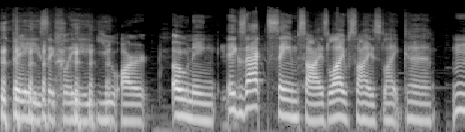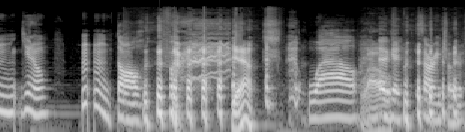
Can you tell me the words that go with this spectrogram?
Basically, you are owning exact same size, life size, like uh, mm, you know, doll. For yeah. Wow. Wow. Okay. Sorry, children.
